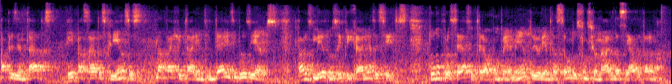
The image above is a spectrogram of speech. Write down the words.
apresentadas e repassadas às crianças na faixa etária entre 10 e 12 anos, para os mesmos replicarem as receitas. Todo o processo terá acompanhamento e orientação dos funcionários da SEASA Paraná.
